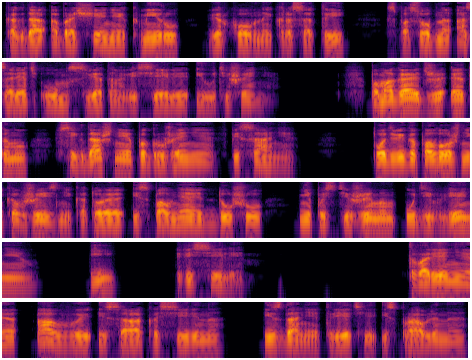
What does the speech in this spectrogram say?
когда обращение к миру верховной красоты способно озарять ум светом веселья и утешения. Помогает же этому всегдашнее погружение в Писание, в жизни, которое исполняет душу непостижимым удивлением и весельем. Творение Аввы Исаака Сирина, издание третье, исправленное,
